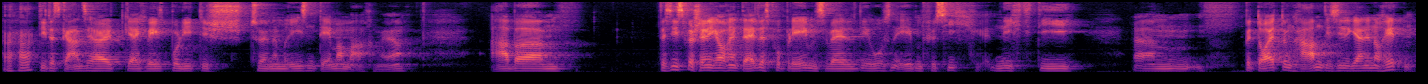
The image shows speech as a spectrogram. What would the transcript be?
Aha. die das Ganze halt gleich weltpolitisch zu einem Riesenthema machen. Ja. Aber ähm, das ist wahrscheinlich auch ein Teil des Problems, weil die Russen eben für sich nicht die ähm, Bedeutung haben, die sie gerne noch hätten.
